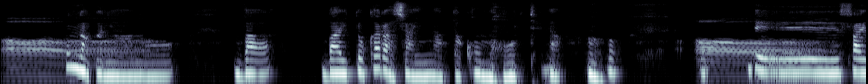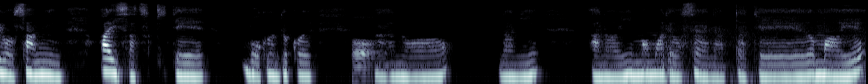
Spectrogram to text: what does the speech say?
この中にあの、バ、バイトから社員になった子もおってな。うんああ。で、最後3人挨拶来て、僕のとこへ、ああの、何？あの、今までお世話になったって、まあ、いえ、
